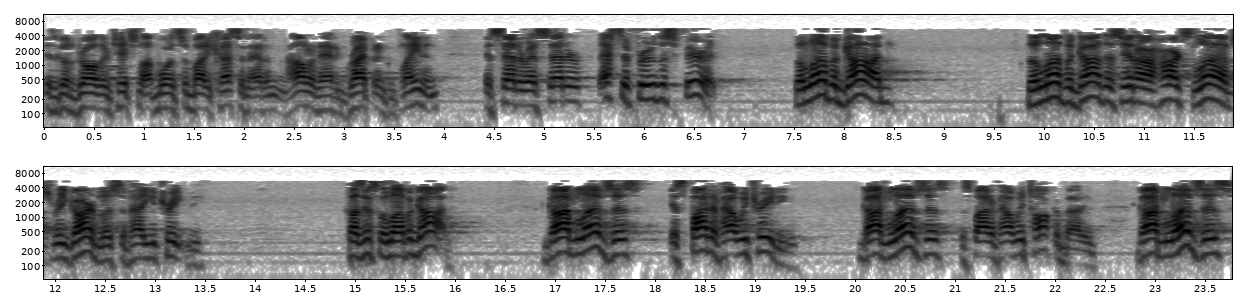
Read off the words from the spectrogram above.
is going to draw their attention a lot more than somebody cussing at them and hollering at them, griping and complaining, et cetera, et cetera. That's the fruit of the Spirit. The love of God, the love of God that's in our hearts loves regardless of how you treat me. Because it's the love of God. God loves us in spite of how we treat Him. God loves us in spite of how we talk about Him. God loves us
